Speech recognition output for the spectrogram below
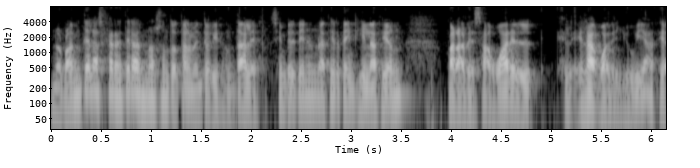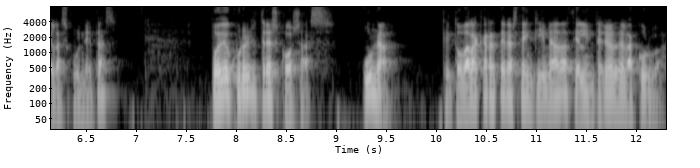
Normalmente las carreteras no son totalmente horizontales, siempre tienen una cierta inclinación para desaguar el, agua de lluvia hacia las cunetas puede ocurrir tres cosas. Una, que toda la carretera está inclinada hacia el interior de la curva.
